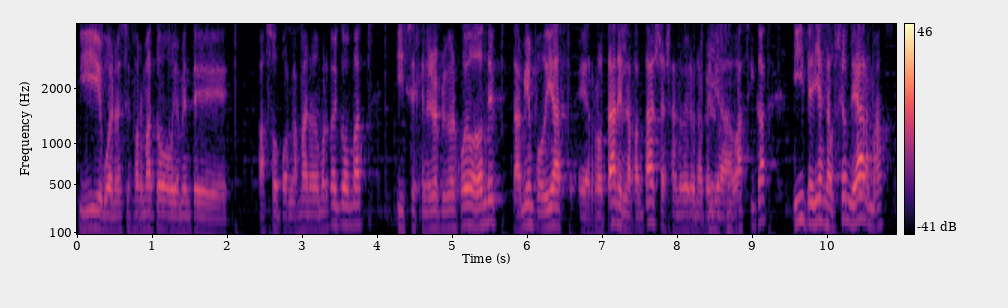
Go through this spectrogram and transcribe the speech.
Y bueno, ese formato obviamente pasó por las manos de Mortal Kombat y se generó el primer juego donde también podías eh, rotar en la pantalla, ya no era una pelea básica, y tenías la opción de armas.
